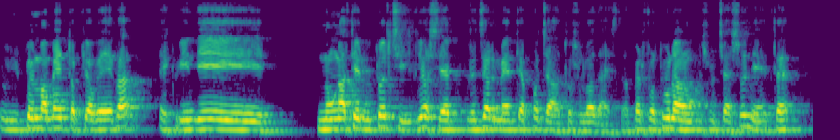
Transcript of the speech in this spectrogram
in quel momento pioveva e quindi non ha tenuto il ciglio, si è leggermente appoggiato sulla destra. Per fortuna non è successo niente,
